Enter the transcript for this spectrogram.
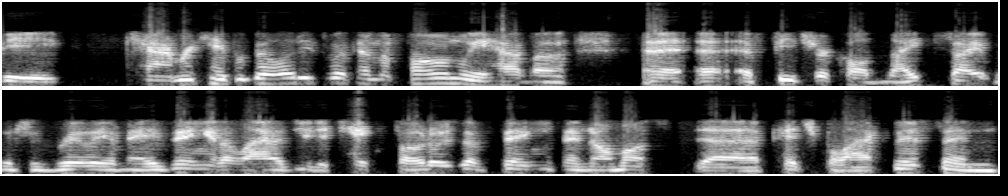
the camera capabilities within the phone. We have a, a, a feature called Night Sight, which is really amazing. It allows you to take photos of things in almost uh, pitch blackness, and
